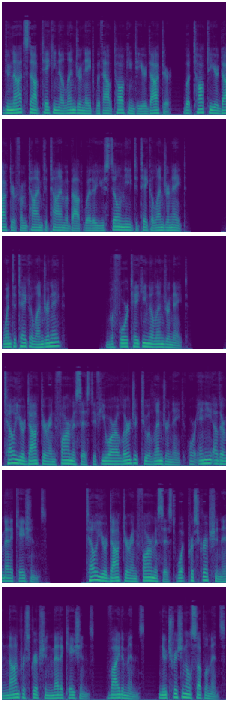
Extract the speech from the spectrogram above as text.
Do not stop taking alendronate without talking to your doctor, but talk to your doctor from time to time about whether you still need to take alendronate. When to take alendronate? Before taking alendronate. Tell your doctor and pharmacist if you are allergic to alendronate or any other medications. Tell your doctor and pharmacist what prescription and non prescription medications, vitamins, nutritional supplements,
